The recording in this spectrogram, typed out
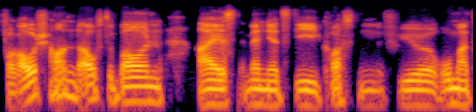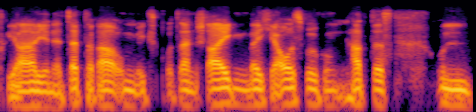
vorausschauend aufzubauen. Heißt, wenn jetzt die Kosten für Rohmaterialien etc. um x Prozent steigen, welche Auswirkungen hat das und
